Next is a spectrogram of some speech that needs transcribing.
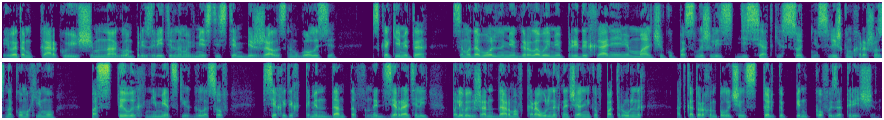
И в этом каркающем, наглом, презрительном и вместе с тем безжалостном голосе с какими-то самодовольными горловыми придыханиями мальчику послышались десятки, сотни слишком хорошо знакомых ему — постылых немецких голосов всех этих комендантов, надзирателей, полевых жандармов, караульных начальников, патрульных, от которых он получил столько пинков и затрещин.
